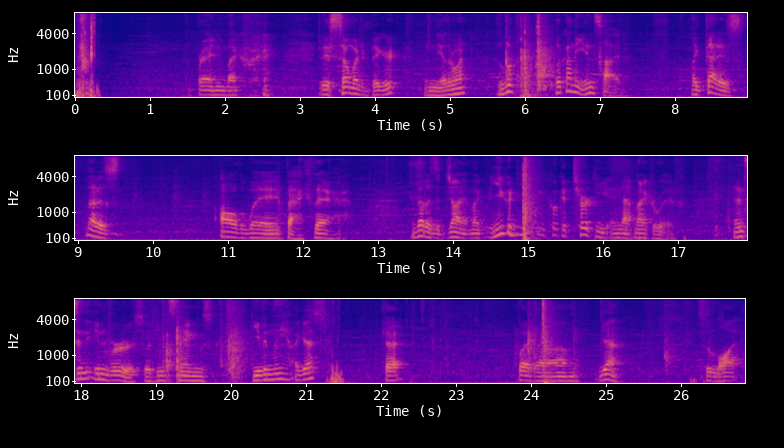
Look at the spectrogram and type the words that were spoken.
the brand new microwave. It is so much bigger than the other one. And look, look on the inside. Like that is that is all the way back there. That is a giant microwave. You could you can cook a turkey in that microwave. And it's an inverter, so it heats things evenly, I guess. Okay. But um, yeah, it's a lot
